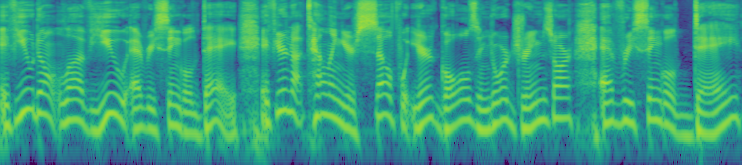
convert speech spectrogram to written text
if you don't love you every single day, if you're not telling yourself what your goals and your dreams are every single day,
